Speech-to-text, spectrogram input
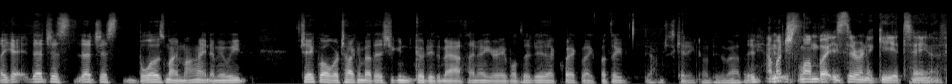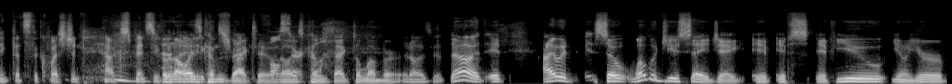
Like that just, that just blows my mind. I mean, we, Jake, while we're talking about this, you can go do the math. I know you're able to do that quick. Like, but they, I'm just kidding. Don't do the math. It, How much it, lumber is there in a guillotine? I think that's the question. How expensive? it always comes back to. It always circle. comes back to lumber. It always no. It, it. I would. So, what would you say, Jake, if if if you you know your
